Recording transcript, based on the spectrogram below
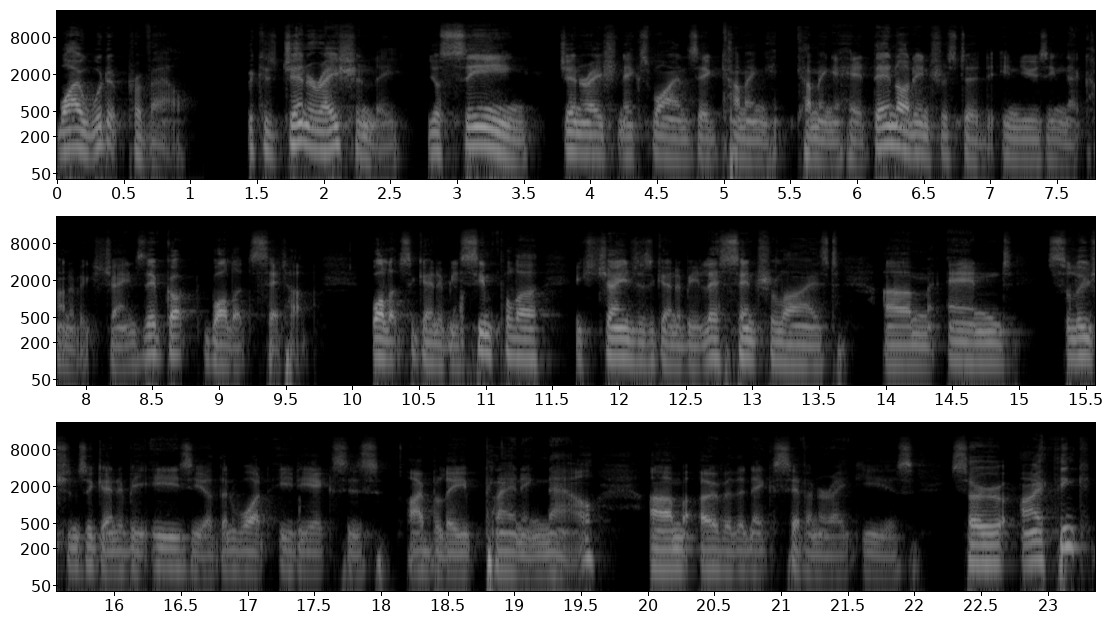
why would it prevail? Because generationally, you're seeing generation X, Y, and Z coming coming ahead. They're not interested in using that kind of exchange. They've got wallets set up. Wallets are going to be simpler. Exchanges are going to be less centralized, um, and solutions are going to be easier than what EDX is, I believe, planning now um, over the next seven or eight years. So I think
